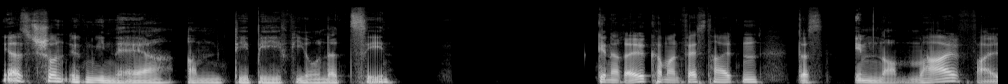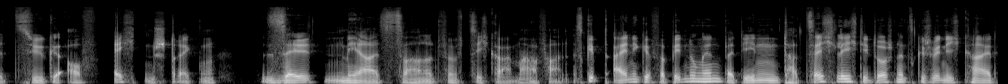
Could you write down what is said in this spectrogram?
Ja, es ist schon irgendwie näher am DB 410. Generell kann man festhalten, dass im Normalfall Züge auf echten Strecken selten mehr als 250 km/h fahren. Es gibt einige Verbindungen, bei denen tatsächlich die Durchschnittsgeschwindigkeit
